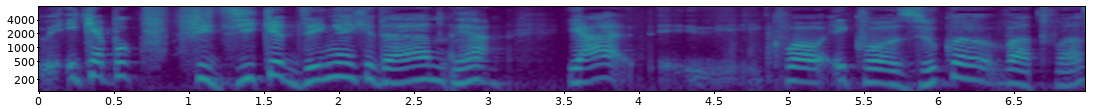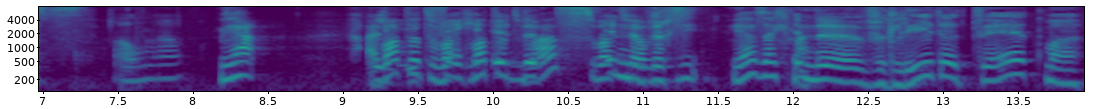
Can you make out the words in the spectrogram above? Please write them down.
ik heb ook fysieke dingen gedaan. Ja. En ja, ik wou, ik wou zoeken wat was allemaal. Ja. Allee, wat het, zeg, wat het de- was. Wat in de ver- Ja, zeg maar. In de verleden tijd, maar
